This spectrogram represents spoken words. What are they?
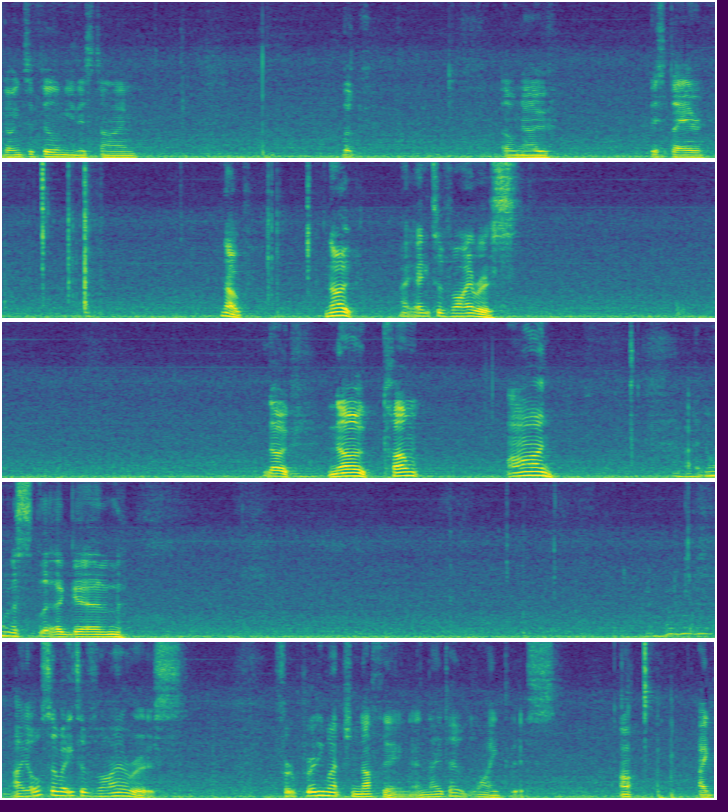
I'm going to film you this time. Look. Oh no. This player. No. No. I ate a virus. No. No. Come on. I don't want to split again. I also ate a virus for pretty much nothing, and I don't like this. Oh.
